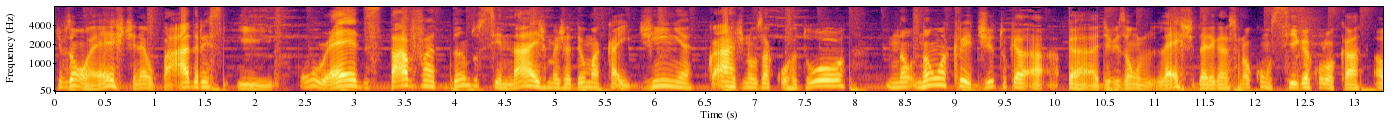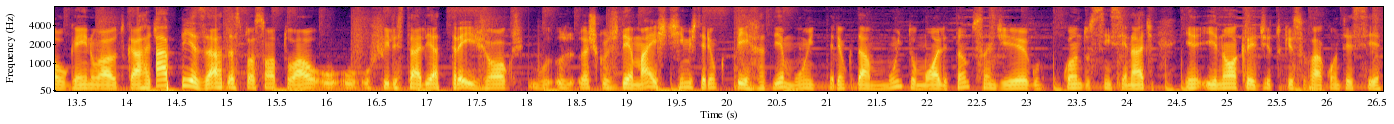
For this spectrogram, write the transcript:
divisão oeste, né, o Padres e o Reds estava dando sinais, mas já deu uma caidinha. O Cardinals acordou não, não acredito que a, a, divisão leste da Liga Nacional consiga colocar alguém no wildcard. Apesar da situação atual, o, o, o Phillies está ali a três jogos. O, acho que os demais times teriam que perder muito, teriam que dar muito mole, tanto San Diego quanto Cincinnati, e, e não acredito que isso vai acontecer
